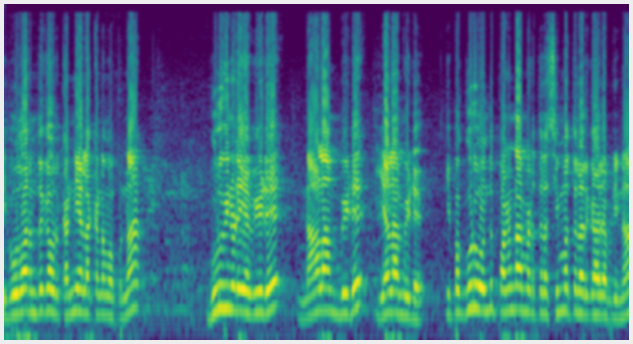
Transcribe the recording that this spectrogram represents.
இப்போ உதாரணத்துக்கு அவர் கன்னியா லக்கணம் அப்படின்னா குருவினுடைய வீடு நாலாம் வீடு ஏழாம் வீடு. இப்போ குரு வந்து பன்னெண்டாம் இடத்துல சிம்மத்தில் இருக்கார் அப்படின்னா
